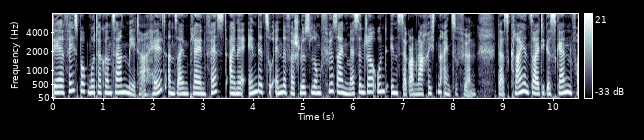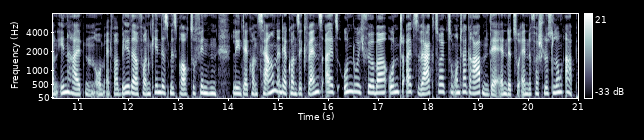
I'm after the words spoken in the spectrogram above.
Der Facebook-Mutterkonzern Meta hält an seinen Plänen fest, eine Ende-zu-Ende-Verschlüsselung für seinen Messenger und Instagram-Nachrichten einzuführen. Das clientseitige Scannen von Inhalten, um etwa Bilder von Kindesmissbrauch zu finden, lehnt der Konzern in der Konsequenz als undurchführbar und als Werkzeug zum Untergraben der Ende-zu-Ende-Verschlüsselung ab.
